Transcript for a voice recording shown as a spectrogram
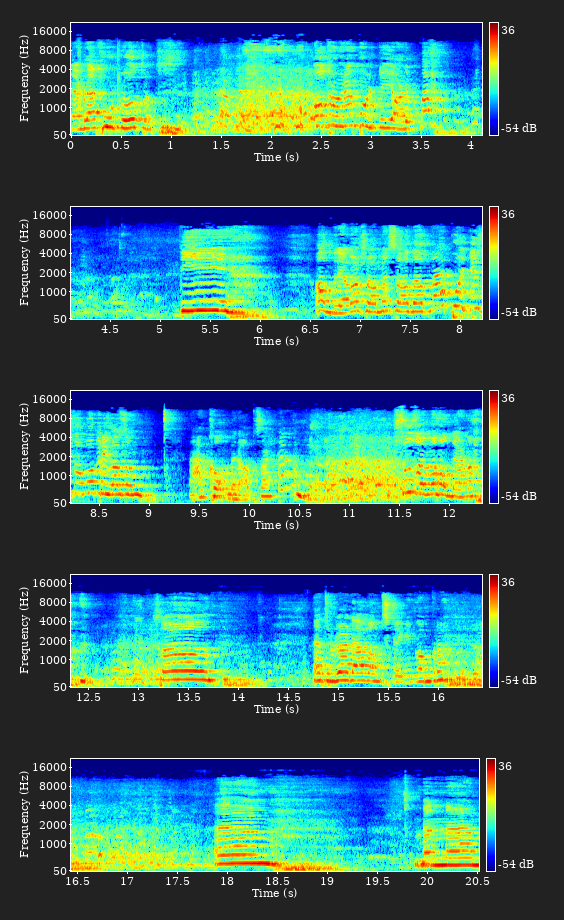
Men, eh, Ble vet du. Og tror du politiet hjalp meg? De andre jeg var sammen med, sa det at nei, politiet sto på brygga sånn Nei, kommer av da. Så sånn med håndjerna. Så jeg tror det er der vannskrekken kommer fra. Um, men ehm,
